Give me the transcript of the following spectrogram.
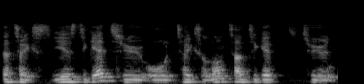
that takes years to get to or takes a long time to get to and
